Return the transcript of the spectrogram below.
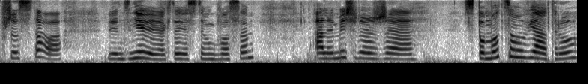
przestała. Więc nie wiem, jak to jest z tym głosem, ale myślę, że z pomocą wiatru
